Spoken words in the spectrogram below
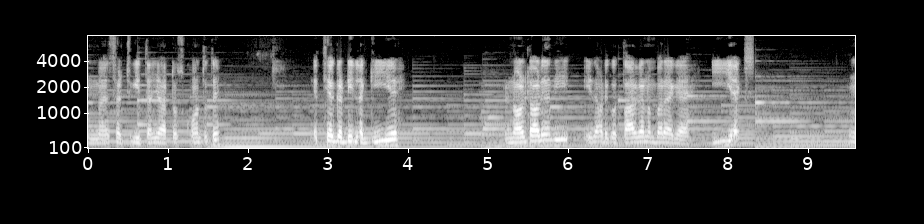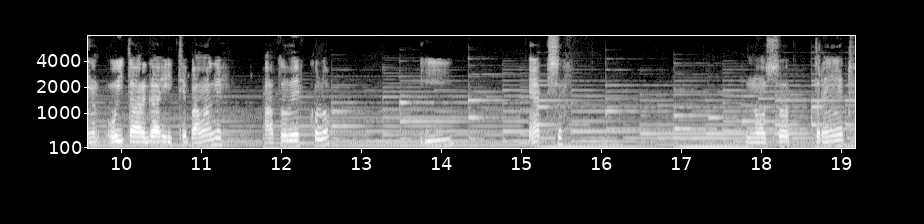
ਮੈਂ ਸਰਚ ਕੀਤਾ ਸੀ ਆਟੋ ਸਕੌਂਤ ਤੇ। ਇੱਥੇ ਗੱਡੀ ਲੱਗੀ ਏ। ਰੈਨੋਲਟ ਵਾਲਿਆਂ ਦੀ ਇਹ ਸਾਡੇ ਕੋਲ ਤਾਰਗਾ ਨੰਬਰ ਹੈਗਾ EX ਉਹੀ ਤਾਰਗਾ ਹੀ ਇੱਥੇ ਪਾਵਾਂਗੇ। ਆਟੋ ਵੇਖ ਕੋਲੋ। EX 963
